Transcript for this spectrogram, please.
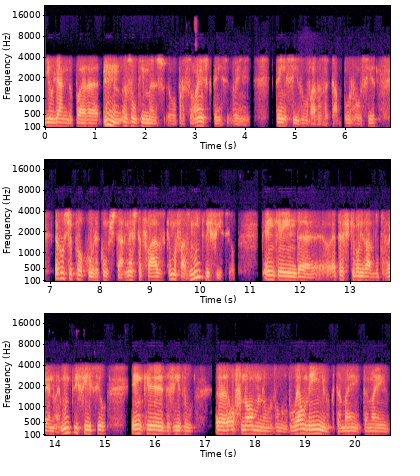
e olhando para as últimas operações que têm, vem, têm sido levadas a cabo pela Rússia, a Rússia procura conquistar nesta fase, que é uma fase muito difícil, em que ainda a traficabilidade do terreno é muito difícil, em que devido uh, ao fenómeno do, do, El Ninho, que também, também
